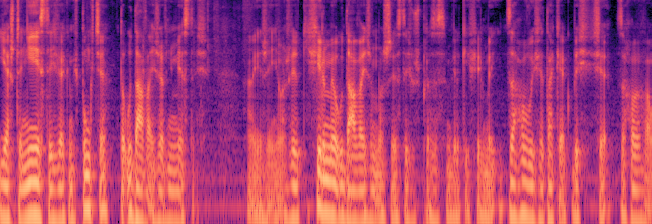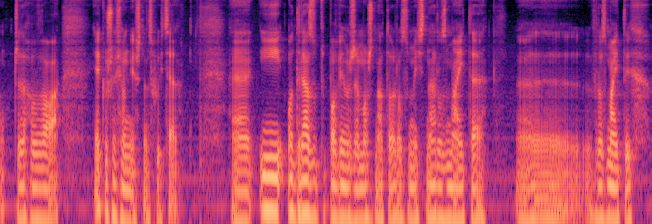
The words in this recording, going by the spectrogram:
jeszcze nie jesteś w jakimś punkcie, to udawaj, że w nim jesteś. Jeżeli nie masz wielkiej firmy, udawaj, że masz, jesteś już prezesem wielkiej firmy i zachowuj się tak, jakbyś się zachowywał, czy zachowywała, jak już osiągniesz ten swój cel. E, I od razu tu powiem, że można to rozumieć na rozmaite, e, w rozmaitych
